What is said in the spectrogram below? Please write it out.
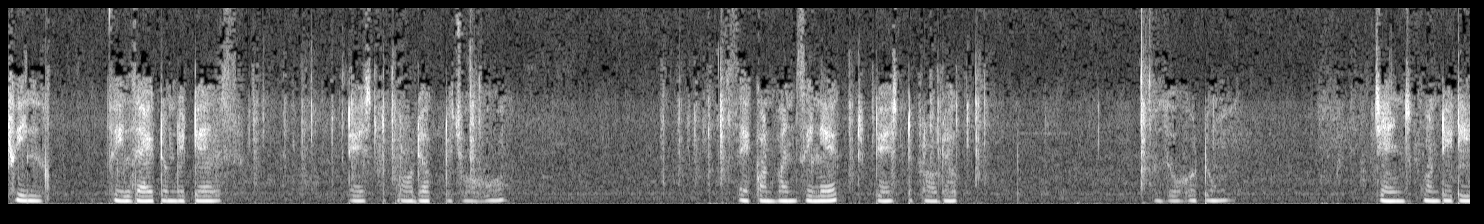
fill fill the item details test product जो हो second one select test product Zoho to change quantity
